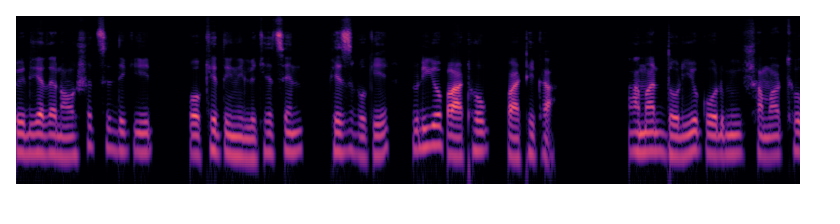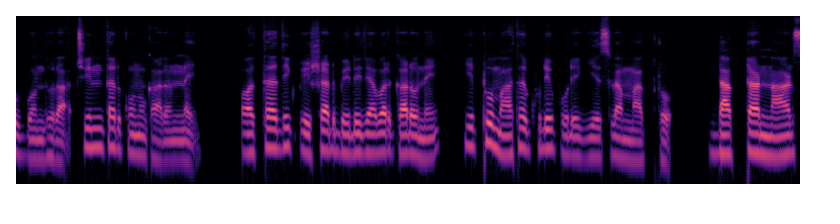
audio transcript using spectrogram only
পীরজাদা নওশাদ সিদ্দিকীর পক্ষে তিনি লিখেছেন, ফেসবুকে প্রিয় পাঠক, পাঠিকা। আমার দলীয় কর্মী, সমর্থক বন্ধুরা, চিন্তার কোনো কারণ নেই। অত্যাধিক প্রেশার বেড়ে যাওয়ার কারণে একটু মাথা ঘুরে পড়ে গিয়েছিলাম মাত্র। ডাক্তার, নার্স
